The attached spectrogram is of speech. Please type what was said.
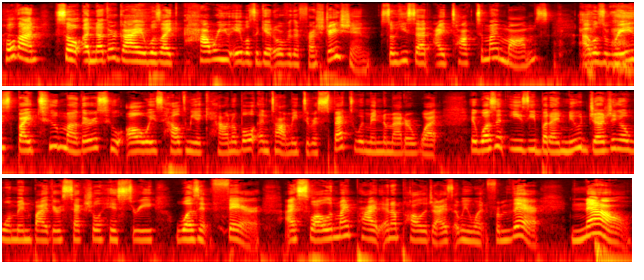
Hold on. So another guy was like, "How were you able to get over the frustration?" So he said, "I talked to my moms. I was raised by two mothers who always held me accountable and taught me to respect women no matter what. It wasn't easy, but I knew judging a woman by their sexual history wasn't fair. I swallowed my pride and apologized, and we went from there. Now,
